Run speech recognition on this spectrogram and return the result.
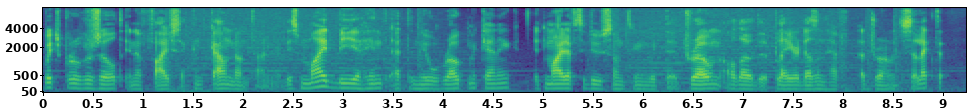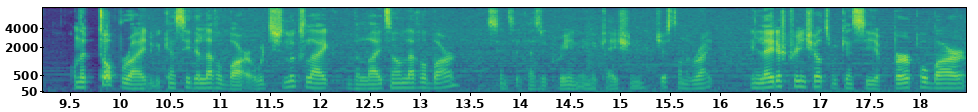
which will result in a 5 second countdown timer. This might be a hint at the new rogue mechanic, it might have to do something with the drone, although the player doesn't have a drone selected. On the top right we can see the level bar, which looks like the light zone level bar, since it has a green indication just on the right. In later screenshots we can see a purple bar,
